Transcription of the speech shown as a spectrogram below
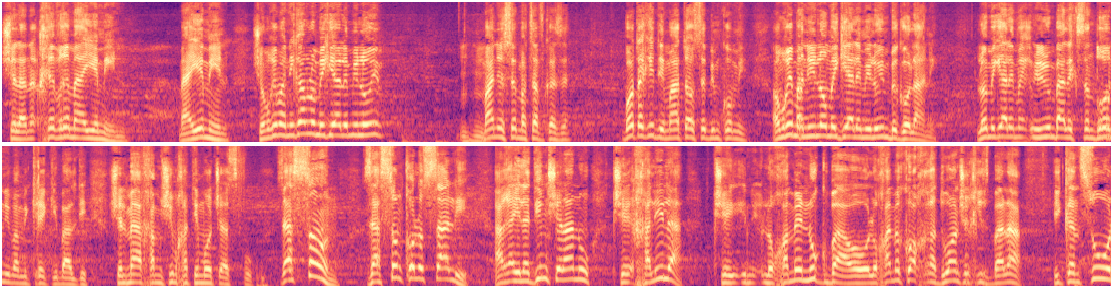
של חבר'ה מהימין, מהימין, שאומרים אני גם לא מגיע למילואים. מה אני עושה במצב כזה? בוא תגידי, מה אתה עושה במקומי? אומרים, אני לא מגיע למילואים בגולני. לא מגיע למילואים באלכסנדרוני במקרה קיבלתי, של 150 חתימות שאספו. זה אסון, זה אסון קולוסלי. הרי הילדים שלנו, כשחלילה, כשלוחמי נוקבה או לוחמי כוח רדואן של חיזבאללה ייכנסו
